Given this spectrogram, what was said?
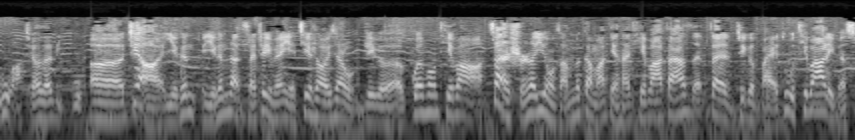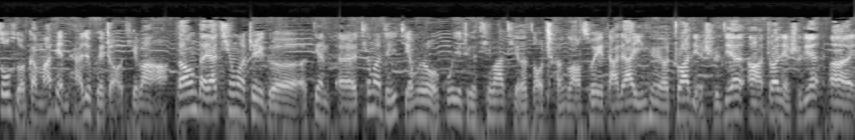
物啊，小小的礼物。呃，这样啊，也跟也跟在在这里面也介绍一下我们这个官方贴吧啊。暂时呢，用咱们的干嘛电台贴吧，大家在在这个百度贴吧里面搜索“干嘛电台”就可以找到贴吧啊。当大家听到这个电呃听到这期节目的时候，我估计这个贴吧帖子早沉了，所以大家一定要抓紧时间啊，抓紧时间。呃，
